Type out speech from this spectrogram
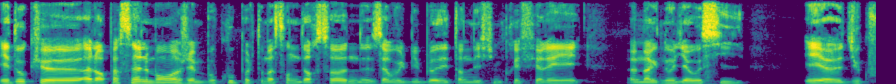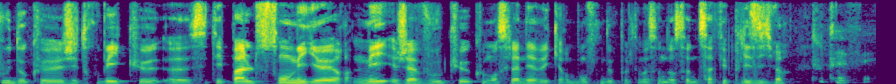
Et donc, euh, alors personnellement, j'aime beaucoup Paul Thomas Anderson. There Will Be Blood est un de mes films préférés. Magnolia aussi. Et du coup, donc j'ai trouvé que c'était pas son meilleur, mais j'avoue que commencer l'année avec un bon film de Paul Thomas Anderson, ça fait plaisir. Tout à fait.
